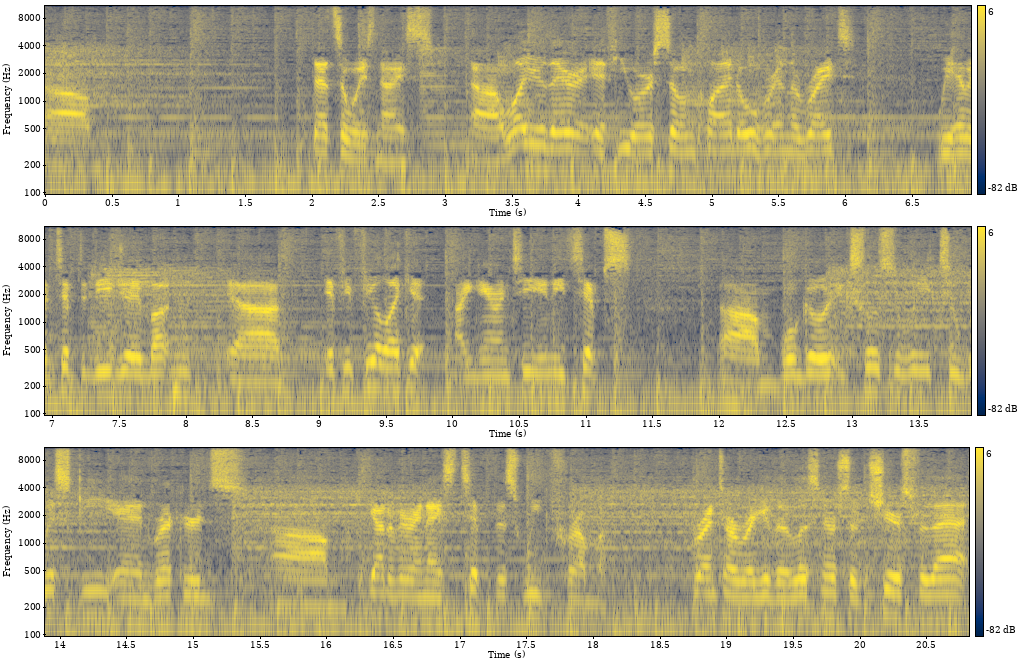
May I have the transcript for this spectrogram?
um, that's always nice. Uh, while you're there, if you are so inclined, over in the right, we have a tip the DJ button. Uh, if you feel like it, I guarantee any tips um, will go exclusively to whiskey and records. Um, got a very nice tip this week from Brent, our regular listener, so cheers for that.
